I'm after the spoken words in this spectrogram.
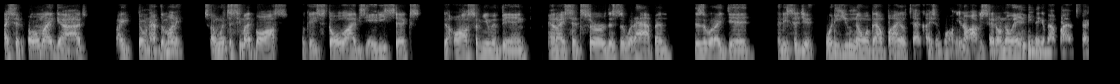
I said, Oh my God, I don't have the money. So I went to see my boss. Okay, still alive. He's 86, an awesome human being. And I said, Sir, this is what happened. This is what I did. And he said, What do you know about biotech? I said, Well, you know, obviously I don't know anything about biotech.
